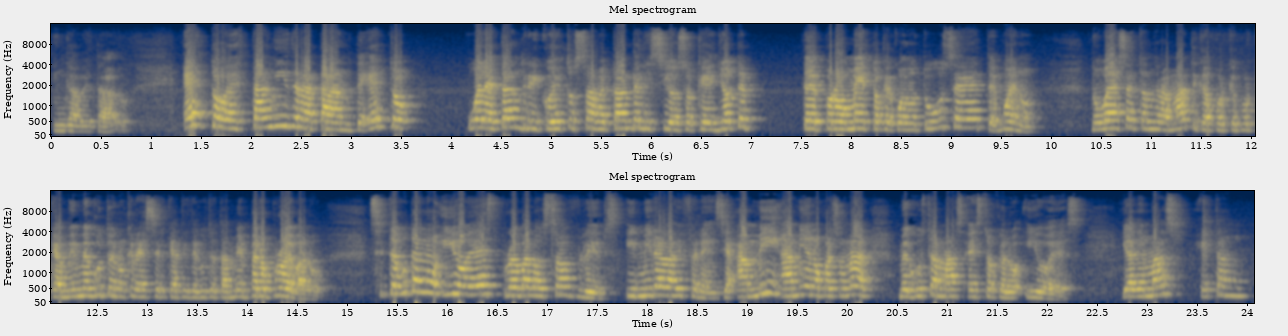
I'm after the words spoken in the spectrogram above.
engavetados. Esto es tan hidratante, esto huele tan rico esto sabe tan delicioso que yo te, te prometo que cuando tú uses este, bueno, no voy a ser tan dramática porque, porque a mí me gusta y no quiere decir que a ti te guste también, pero pruébalo. Si te gustan los iOS, prueba los soft lips y mira la diferencia. A mí, a mí en lo personal, me gusta más esto que los iOS. Y además, es tan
